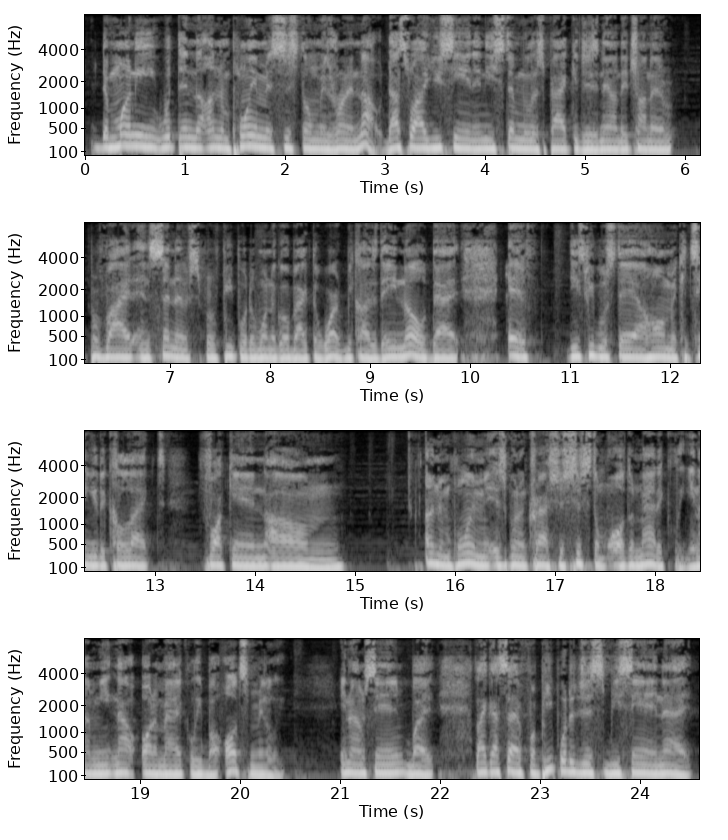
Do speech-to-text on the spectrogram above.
the money within the unemployment system is running out. That's why you seeing in these stimulus packages now they're trying to provide incentives for people to want to go back to work because they know that if these people stay at home and continue to collect fucking um unemployment is going to crash the system automatically. You know what I mean? Not automatically, but ultimately. You know what I'm saying? But like I said, for people to just be saying that,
